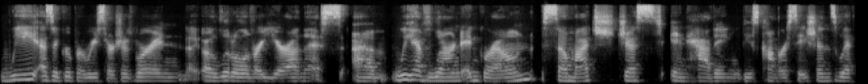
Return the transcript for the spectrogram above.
we as a group of researchers we're in a little over a year on this um, we have learned and grown so much just in having these conversations with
